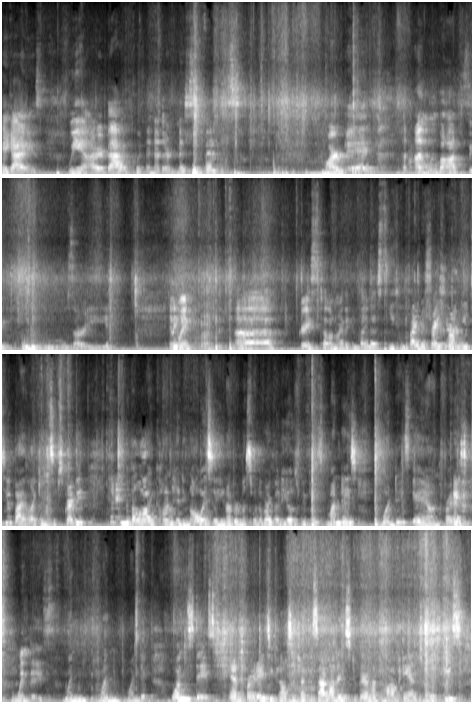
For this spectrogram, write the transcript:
Hey guys, we are back with another Misfits Market unboxing. Ooh, sorry. Anyway, uh, Grace, tell them where they can find us. You can find us right here on YouTube by liking, subscribing, hitting the bell icon, hitting always so you never miss one of our videos. We post Mondays, Wednesdays, and Fridays. Wednesdays. When, when, Wednesday, Wednesdays and Fridays. You can also check us out on Instagram at the Mom and Twisties,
